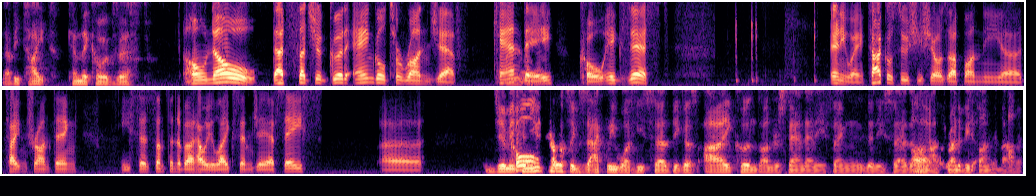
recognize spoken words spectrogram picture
that'd be tight. Can they coexist? Oh no, that's such a good angle to run, Jeff. Can they coexist? Anyway, Taco Sushi shows up on the uh, Titantron thing. He says something about how he likes MJF's ace. Uh, Jimmy, Cole- can you tell us exactly what he said? Because I couldn't understand anything that he said, and I'm Oh, not trying to be funny about it.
